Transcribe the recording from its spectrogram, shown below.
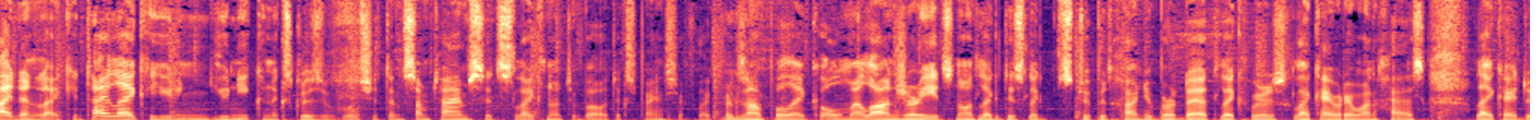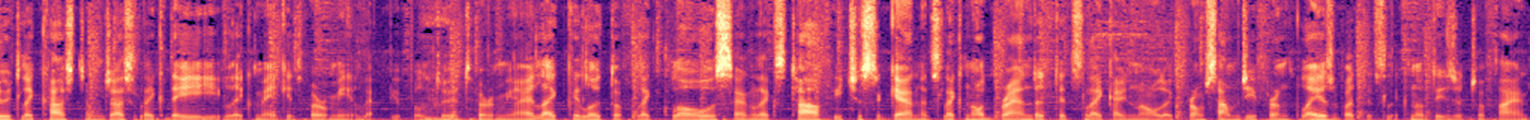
I don't like it. I like un- unique and exclusive bullshit, and sometimes it's like not about expensive. Like for Mm. example, like all my lingerie, it's not like this like stupid honey birdette like where's like everyone has. Like I do it like custom, just like they like make it for me. Like people do Mm. it for me. I like a lot of like clothes and like stuff, which is again, it's like not branded. It's like I know like from some different place, but it's like not easy to find.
